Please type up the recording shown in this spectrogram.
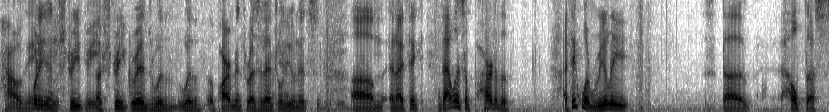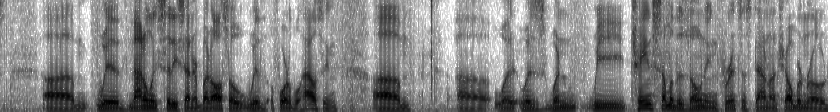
housing. Putting in street uh, streets. street grids with with apartments, residential units, um, and I think that was a part of the. I think what really uh, helped us um, with not only city center but also with affordable housing um, uh, was, was when we changed some of the zoning. For instance, down on Shelburne Road,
